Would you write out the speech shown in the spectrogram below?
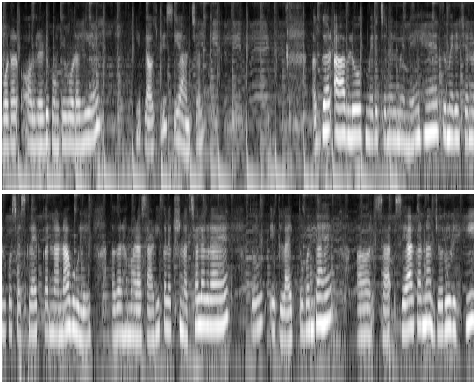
बॉर्डर ऑलरेडी बोंके बॉर्डर ही है। ये ब्लाउज पीस, ये आंचल। अगर आप लोग मेरे चैनल में नए हैं तो मेरे चैनल को सब्सक्राइब करना ना भूलें। अगर हमारा साड़ी कलेक्शन अच्छा लग रहा है तो एक लाइक तो बनता है और शेयर करना ज़रूर ही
